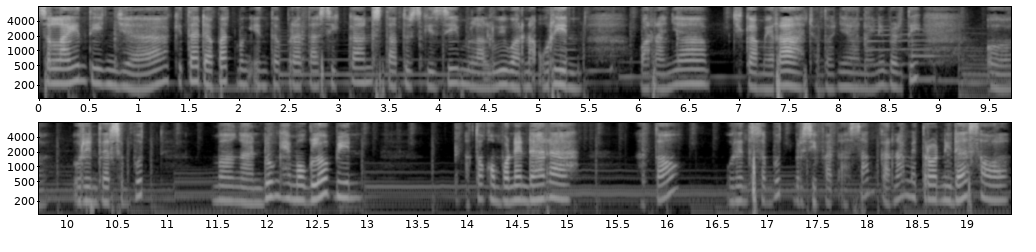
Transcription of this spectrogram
Selain tinja, kita dapat menginterpretasikan status gizi melalui warna urin. Warnanya jika merah, contohnya. Nah, ini berarti uh, urin tersebut mengandung hemoglobin atau komponen darah atau urin tersebut bersifat asam karena metronidazol.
